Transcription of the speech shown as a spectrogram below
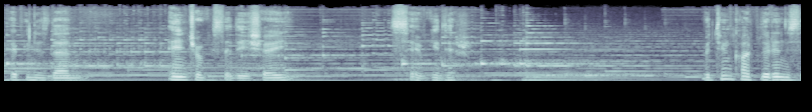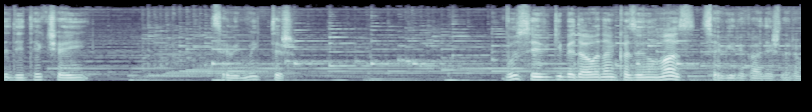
hepinizden en çok istediği şey sevgidir. Bütün kalplerin istediği tek şey sevilmektir. Bu sevgi bedavadan kazanılmaz sevgili kardeşlerim.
